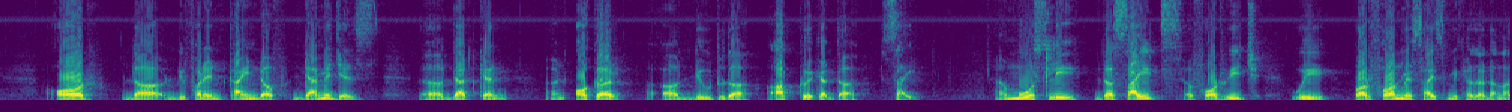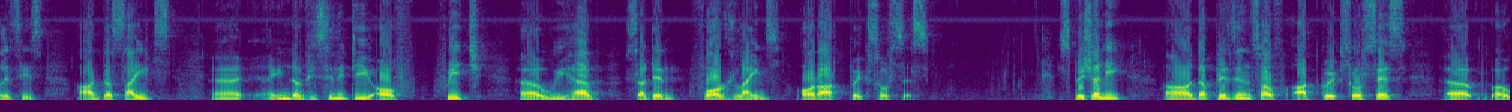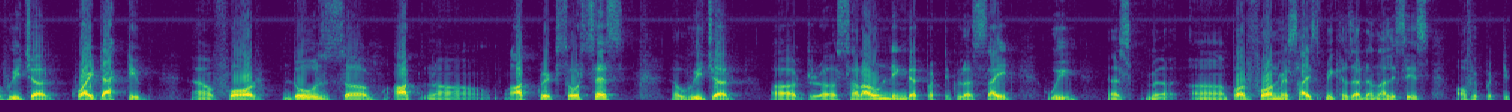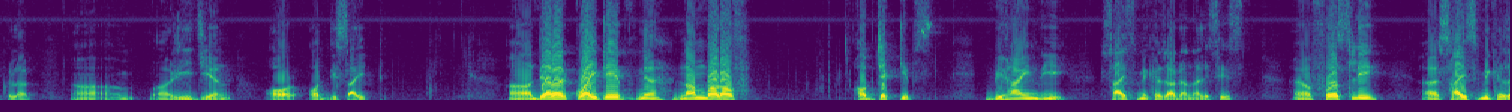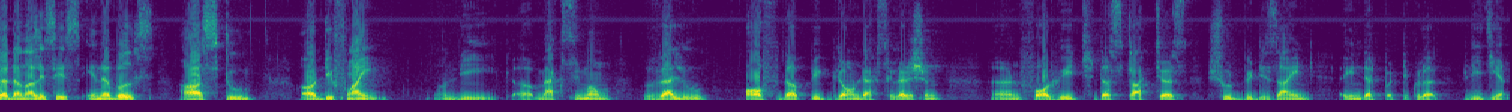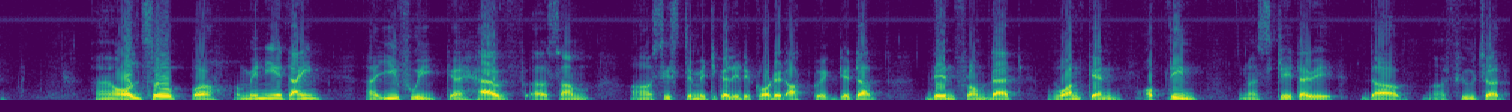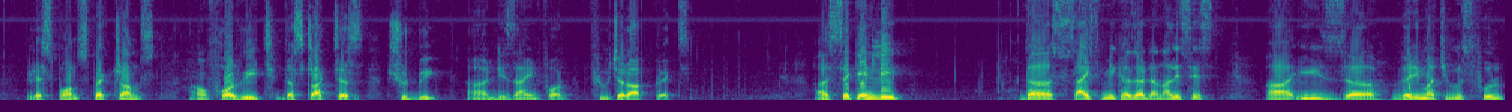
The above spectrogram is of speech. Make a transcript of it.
or the different kind of damages uh, that can uh, occur uh, due to the earthquake at the site. Uh, mostly the sites for which we perform a seismic hazard analysis are the sites uh, in the vicinity of which uh, we have certain fault lines or earthquake sources. Especially uh, the presence of earthquake sources uh, uh, which are quite active uh, for those earthquake sources which are surrounding that particular site we perform a seismic hazard analysis of a particular region or, or the site. Uh, there are quite a uh, number of objectives behind the seismic hazard analysis. Uh, firstly, uh, seismic hazard analysis enables us to uh, define the uh, maximum value of the peak ground acceleration and for which the structures should be designed in that particular region. Also many a time if we have some systematically recorded earthquake data, then from that one can obtain uh, straight away the uh, future response spectrums uh, for which the structures should be uh, designed for future earthquakes. Uh, secondly, the seismic hazard analysis uh, is very much useful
